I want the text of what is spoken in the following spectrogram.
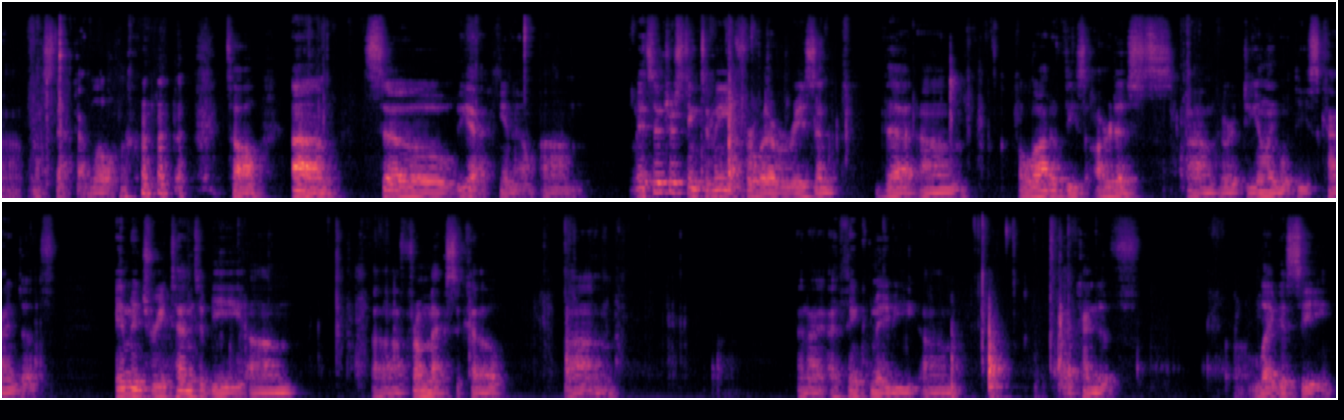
Uh, my stack got a little tall. Um, so yeah, you know, um, it's interesting to me for whatever reason that um, a lot of these artists um, who are dealing with these kind of imagery tend to be uh, from Mexico um, and I, I, think maybe um, that kind of uh, legacy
